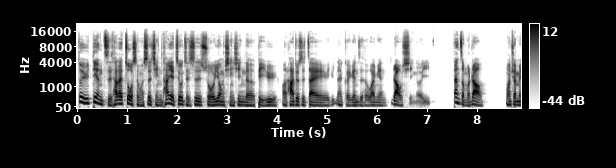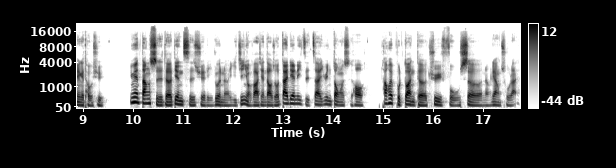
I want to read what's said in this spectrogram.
对于电子，它在做什么事情，它也就只是说用行星的比喻哦，它就是在那个原子核外面绕行而已。但怎么绕，完全没有一个头绪。因为当时的电磁学理论呢，已经有发现到说，带电粒子在运动的时候，它会不断的去辐射能量出来。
